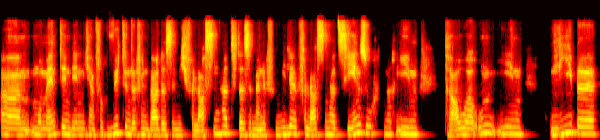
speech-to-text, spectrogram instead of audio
ähm, Momente, in denen ich einfach wütend auf ihn war, dass er mich verlassen hat, dass er meine Familie verlassen hat, Sehnsucht nach ihm, Trauer um ihn, Liebe,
